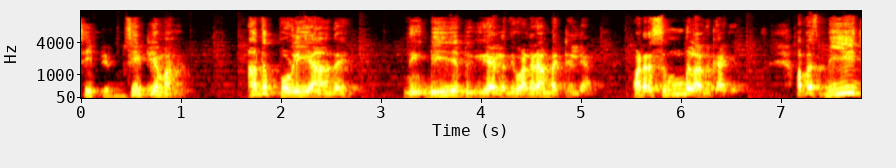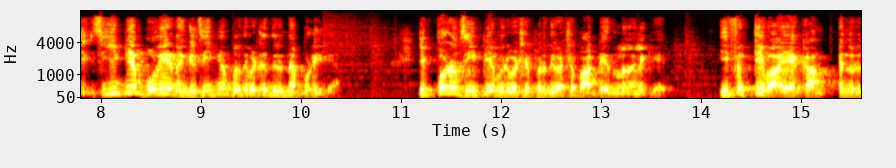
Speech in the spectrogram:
C P M. C P M ആണ്. അത് പൊളിയാതെ ബി ജെ പിക്ക് കേരളത്തിൽ വളരാൻ പറ്റില്ല. വളരെ സിമ്പിളാണ് കാര്യം. അപ്പൊ ബി സി പി എം പൊളിയണമെങ്കിൽ സി പി എം പ്രതിപക്ഷത്തിരുന്നാൽ പൊളിയില്ല. ഇപ്പോഴും സി പി എം ഒരുപക്ഷെ പ്രതിപക്ഷ പാർട്ടി എന്നുള്ള നിലയ്ക്ക് ഇഫക്റ്റീവ് ആയേക്കാം എന്നൊരു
